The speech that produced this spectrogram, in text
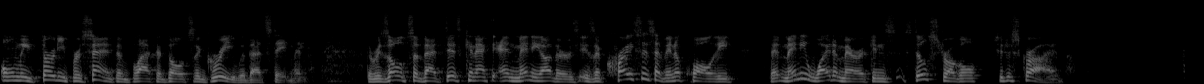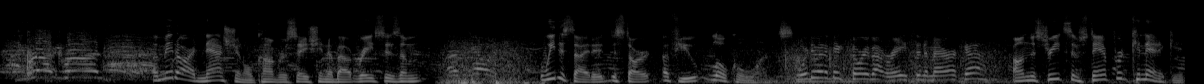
Only 30% of black adults agree with that statement. The results of that disconnect and many others is a crisis of inequality that many white Americans still struggle to describe. Amid our national conversation about racism, we decided to start a few local ones. We're doing a big story about race in America. On the streets of Stamford, Connecticut,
